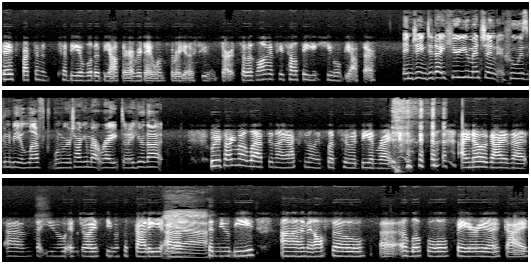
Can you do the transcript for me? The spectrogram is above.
they expect him to, to be able to be out there every day once the regular season starts. So as long as he's healthy, he will be out there. And Jane, did I hear you mention who is going to be left when we were talking about right? Did I hear that? We were talking about left, and I accidentally slipped who would be in right. I know a guy that um, that you enjoy, Stephen Piscotty, yeah. um, the newbie, um, and also uh, a local Bay Area guy.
